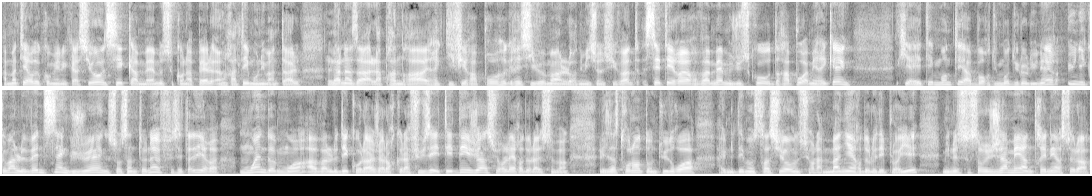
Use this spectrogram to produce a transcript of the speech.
En matière de communication, c'est quand même ce qu'on appelle un raté monumental. La NASA l'apprendra et rectifiera progressivement lors des missions suivantes. Cette erreur va même jusqu'au drapeau américain. Qui a été monté à bord du module lunaire uniquement le 25 juin 69, c'est-à-dire moins d'un mois avant le décollage, alors que la fusée était déjà sur l'aire de lancement. Les astronautes ont eu droit à une démonstration sur la manière de le déployer, mais ne se sont jamais entraînés à cela.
